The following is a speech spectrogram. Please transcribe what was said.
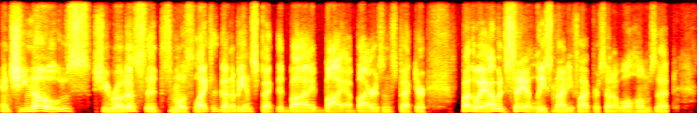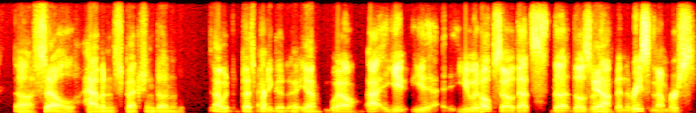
and she knows, she wrote us, it's most likely going to be inspected by, by a buyer's inspector. By the way, I would say at least 95% of all homes that uh, sell have an inspection done. I would. That's pretty good. Uh, yeah. Well, uh, you you you would hope so. That's the those have yeah. not been the recent numbers.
